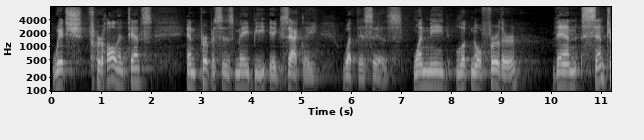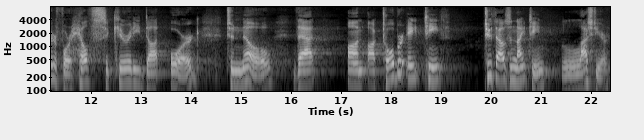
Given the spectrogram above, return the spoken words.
which for all intents and purposes may be exactly what this is. One need look no further than centerforhealthsecurity.org to know that on October 18th, 2019, last year,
